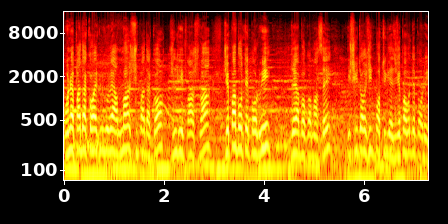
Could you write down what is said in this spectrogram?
On n'est pas d'accord avec le gouvernement, je ne suis pas d'accord, je le dis franchement. Je n'ai pas voté pour lui, déjà pour commencer. Je suis d'origine portugaise, je n'ai pas voté pour lui.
